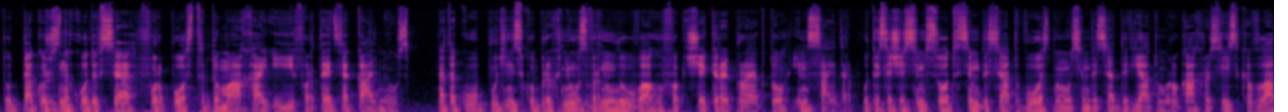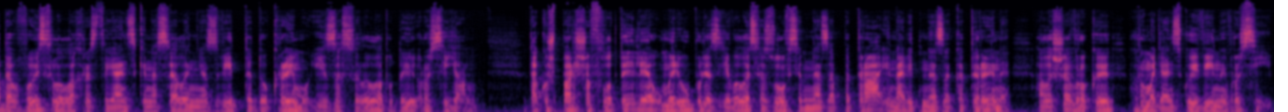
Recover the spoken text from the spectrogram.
Тут також знаходився форпост Домаха і фортеця Кальміус. На таку путінську брехню звернули увагу фактчекери проекту Інсайдер у 1778-79 роках. Російська влада виселила християнське населення звідти до Криму і заселила туди росіян. Також перша флотилія у Маріуполі з'явилася зовсім не за Петра і навіть не за Катерини, а лише в роки громадянської війни в Росії.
